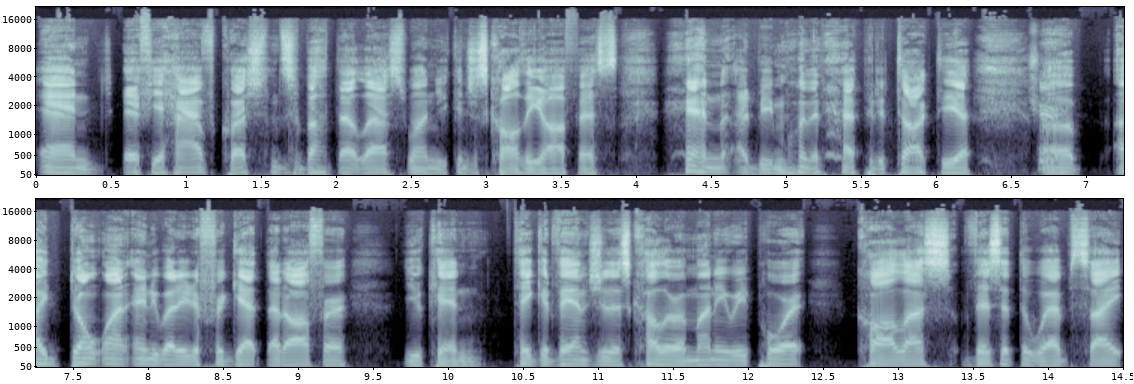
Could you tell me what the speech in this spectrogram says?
And if you have questions about that last one, you can just call the office and I'd be more than happy to talk to you. Sure. Uh, I don't want anybody to forget that offer. You can take advantage of this color of money report, call us, visit the website.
